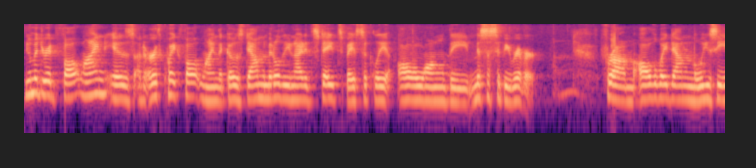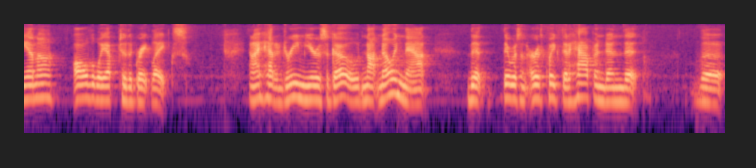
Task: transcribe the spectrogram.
New Madrid fault line is an earthquake fault line that goes down the middle of the United States, basically all along the Mississippi River, from all the way down in Louisiana, all the way up to the Great Lakes. And I had a dream years ago, not knowing that, that there was an earthquake that happened and that the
